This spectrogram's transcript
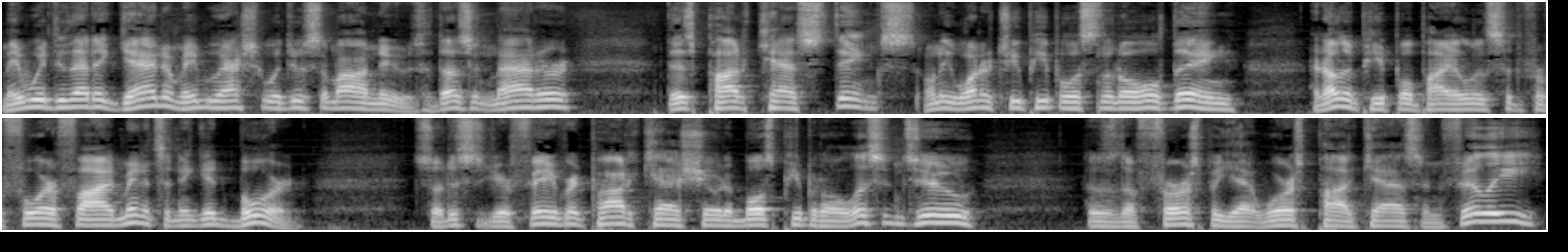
Maybe we do that again, or maybe we actually will do some odd news. It doesn't matter. This podcast stinks. Only one or two people listen to the whole thing, and other people probably listen for four or five minutes and then get bored. So this is your favorite podcast show that most people don't listen to. This is the first but yet worst podcast in Philly.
